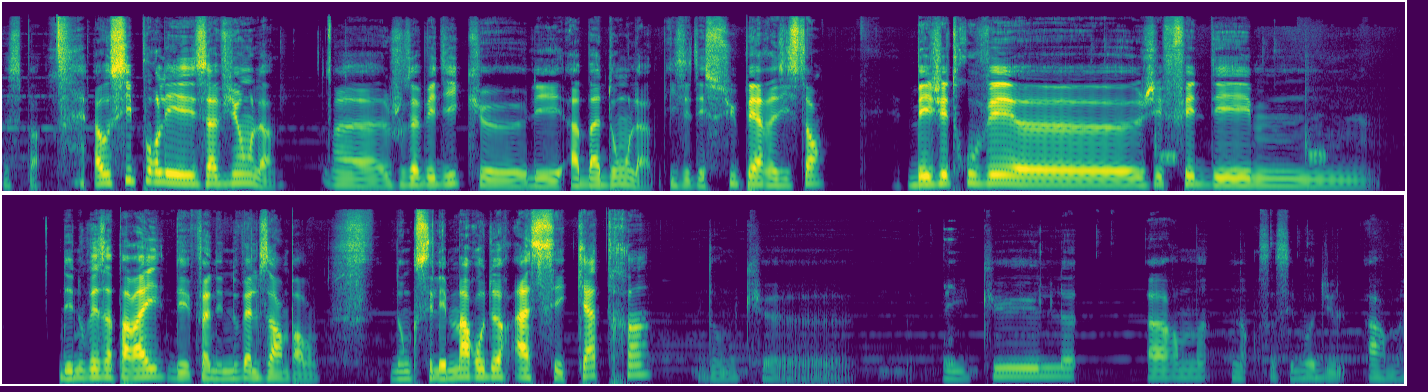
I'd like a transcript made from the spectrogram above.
je sais pas ah aussi pour les avions là euh, je vous avais dit que les Abaddon là, ils étaient super résistants. Mais j'ai trouvé, euh, j'ai fait des hum, des nouveaux appareils, des, enfin des nouvelles armes pardon. Donc c'est les maraudeurs AC4. Donc euh, véhicule, arme, non ça c'est module, arme.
